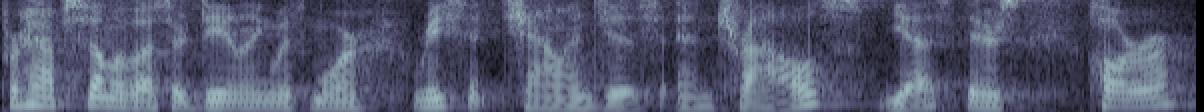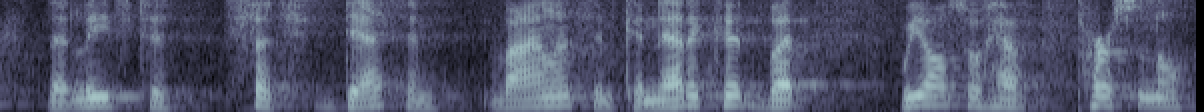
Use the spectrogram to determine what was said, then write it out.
Perhaps some of us are dealing with more recent challenges and trials. Yes, there's horror that leads to such death and violence in Connecticut, but we also have personal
